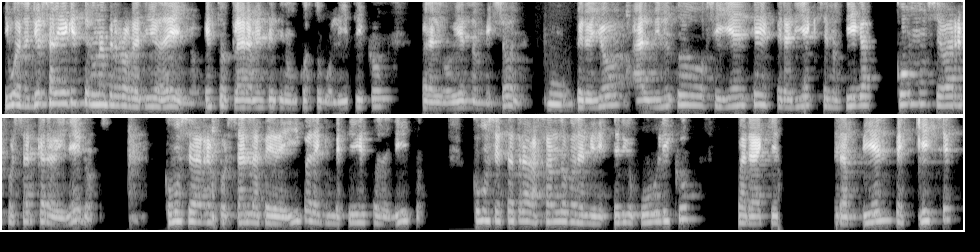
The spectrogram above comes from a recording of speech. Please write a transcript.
Y bueno, yo sabía que esta era una prerrogativa de ellos. Esto claramente tiene un costo político para el gobierno en mi zona. Mm. Pero yo al minuto siguiente esperaría que se nos diga cómo se va a reforzar carabineros, cómo se va a reforzar la PDI para que investigue estos delitos, cómo se está trabajando con el Ministerio Público para que también pesquise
